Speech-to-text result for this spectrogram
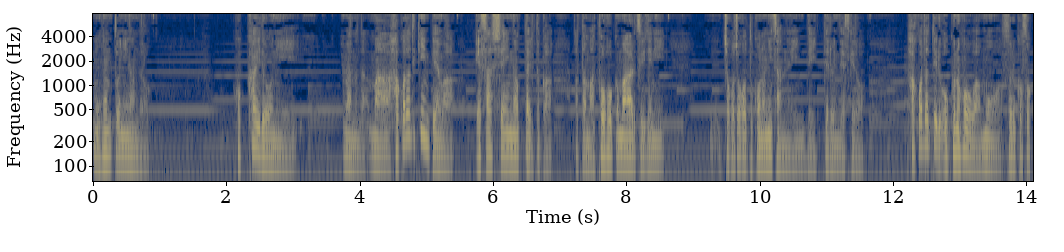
もう本当になんだろう。北海道に、まあなんだ、まあ函館近辺は餌してに乗ったりとか、あとはまあ東北回るついでに、ちょこちょこっとこの2、3年で行ってるんですけど、函館より奥の方はもうそれこそ、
